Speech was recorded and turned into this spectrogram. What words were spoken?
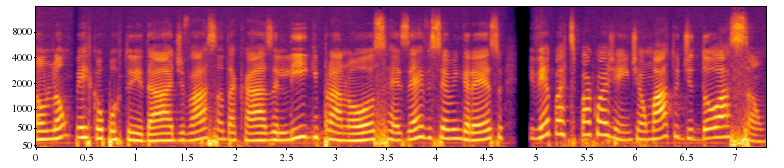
Então não perca a oportunidade, vá à Santa Casa, ligue para nós, reserve seu ingresso e venha participar com a gente. É um ato de doação.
